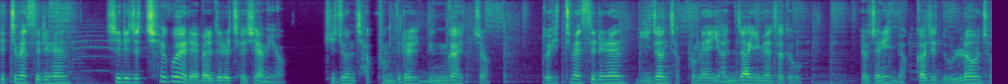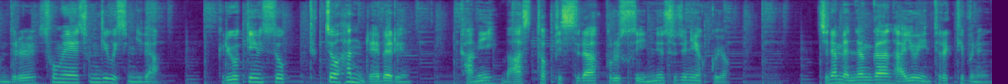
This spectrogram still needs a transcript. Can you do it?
히트맨 3는 시리즈 최고의 레벨들을 제시하며 기존 작품들을 능가했죠. 또 히트맨 3는 이전 작품의 연장이면서도 여전히 몇 가지 놀라운 점들을 소매에 숨기고 있습니다. 그리고 게임 속 특정 한 레벨은 감히 마스터피스라 부를 수 있는 수준이었고요. 지난 몇 년간 아이오 인터랙티브는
